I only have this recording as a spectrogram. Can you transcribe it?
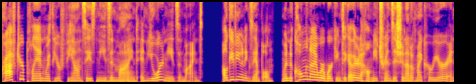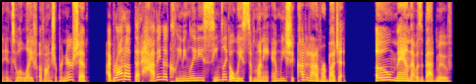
Craft your plan with your fiance's needs in mind and your needs in mind. I'll give you an example. When Nicole and I were working together to help me transition out of my career and into a life of entrepreneurship, I brought up that having a cleaning lady seemed like a waste of money and we should cut it out of our budget. Oh man, that was a bad move.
